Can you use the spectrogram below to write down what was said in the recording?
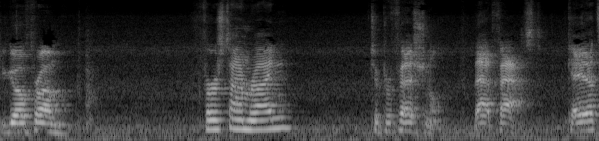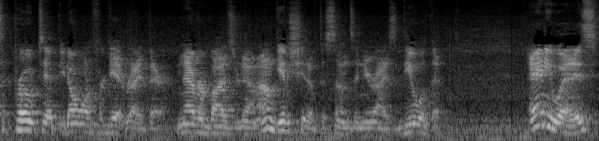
you go from first time riding to professional, that fast. Okay, that's a pro tip you don't want to forget right there. Never visor down. I don't give a shit if the sun's in your eyes. Deal with it. Anyways,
